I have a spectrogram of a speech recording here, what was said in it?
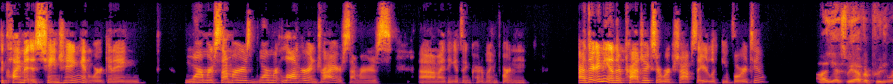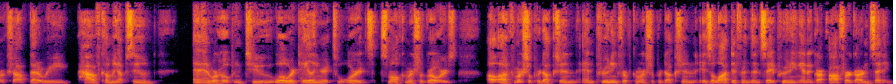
the climate is changing and we're getting warmer summers, warmer, longer and drier summers, um, I think it's incredibly important. Are there any other projects or workshops that you're looking forward to? Uh, yes, we have a pruning workshop that we have coming up soon, and we're hoping to, well, we're tailoring it towards small commercial growers. Uh, commercial production and pruning for commercial production is a lot different than, say, pruning in a gar uh, for a garden setting.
